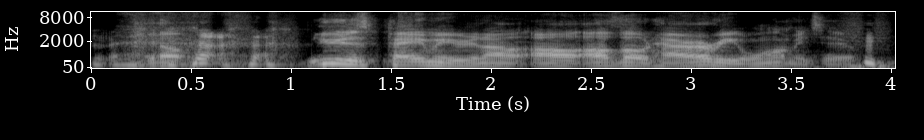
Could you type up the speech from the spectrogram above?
Yep. you just pay me, and I'll, I'll I'll vote however you want me to.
